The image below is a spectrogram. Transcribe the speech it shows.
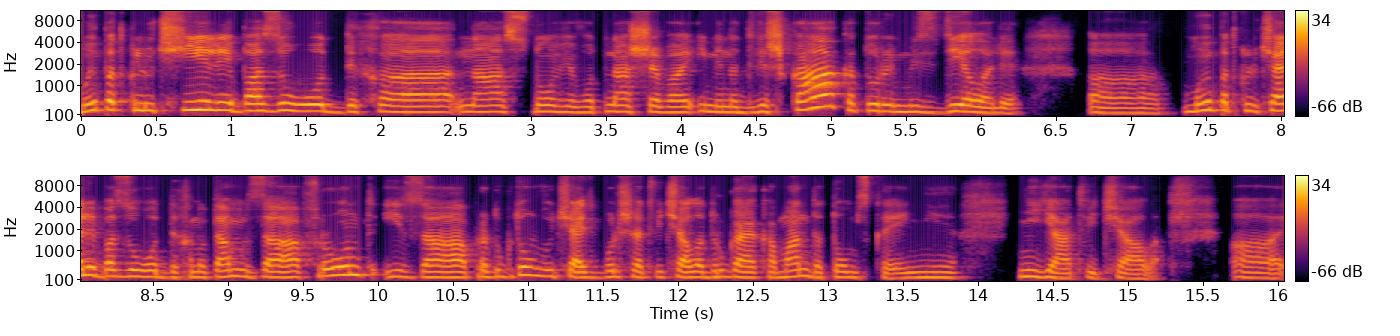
мы подключили базу отдыха на основе вот нашего именно движка, который мы сделали – а, мы подключали базу отдыха, но там за фронт и за продуктовую часть больше отвечала другая команда, томская, не, не я отвечала. А,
